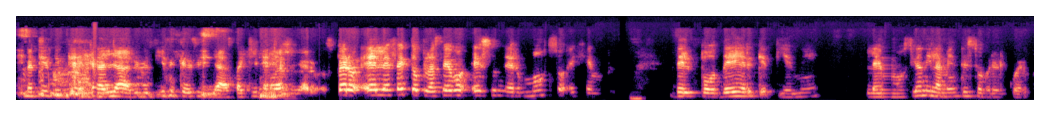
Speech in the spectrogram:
me tienen que callar, me tienen que decir ya, hasta aquí no llegar. Pero el efecto placebo es un hermoso ejemplo del poder que tiene la emoción y la mente sobre el cuerpo.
